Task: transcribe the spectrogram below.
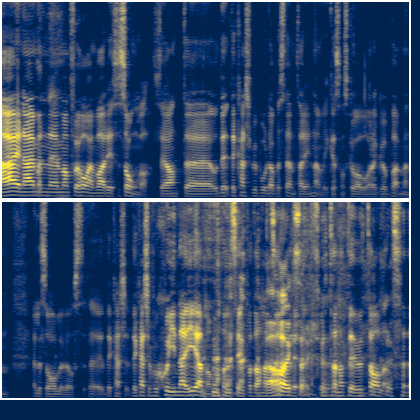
Nej, nej, men eh, man får ha en varje säsong va. Så jag inte, och det, det kanske vi borde ha bestämt här innan vilka som ska vara våra gubbar, men eller så håller vi oss. eh, Det kanske, det kanske får skina igenom om man säger på ett annat Ja, sätt. exakt. Utan att det är uttalat. Nej,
